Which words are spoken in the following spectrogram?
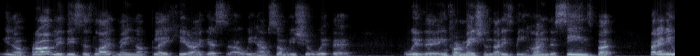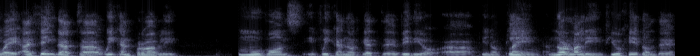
you know, probably this slide may not play here. I guess uh, we have some issue with the with the information that is behind the scenes. But but anyway, I think that we can probably move on if we cannot get the video, uh, you know, playing. Normally, if you hit on the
